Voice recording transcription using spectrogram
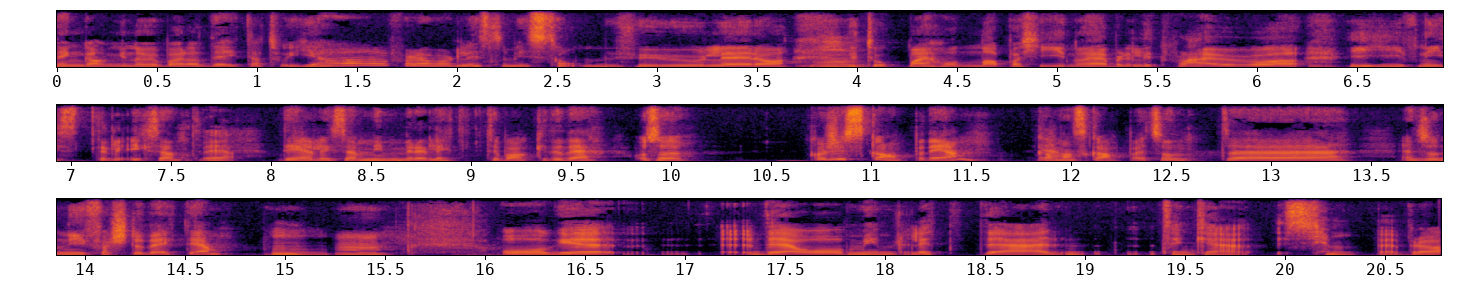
den gangen når vi bare hadde data to. Ja, for da var det liksom i sommerfugler, og du tok meg i hånda på kino, og jeg ble litt flau, og fniste litt, ikke sant? Ja. Det å liksom mimre litt tilbake til det. Og så kanskje skape det igjen. Kan Ja. man skape et sånt, eh, en sånn ny første date igjen? Og eh, det å mimre litt, det er, tenker jeg, kjempebra.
